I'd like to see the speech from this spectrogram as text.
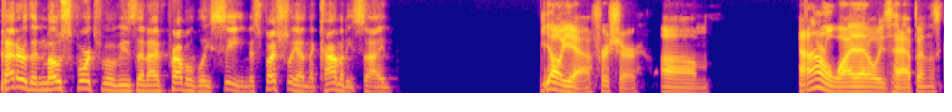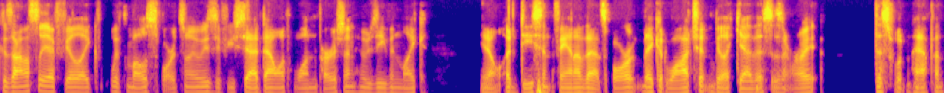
Better than most sports movies that I've probably seen, especially on the comedy side. Oh yeah, for sure. Um, I don't know why that always happens because honestly, I feel like with most sports movies, if you sat down with one person who's even like, you know, a decent fan of that sport, they could watch it and be like, "Yeah, this isn't right. This wouldn't happen."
